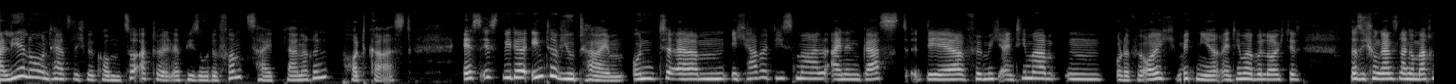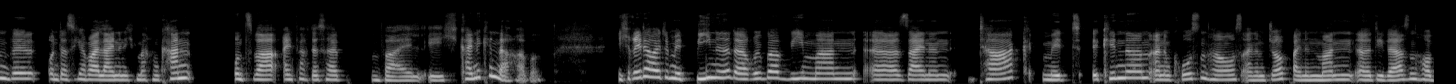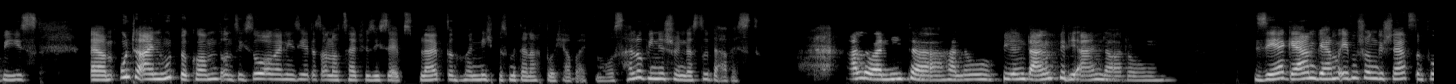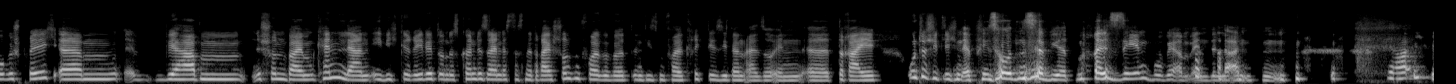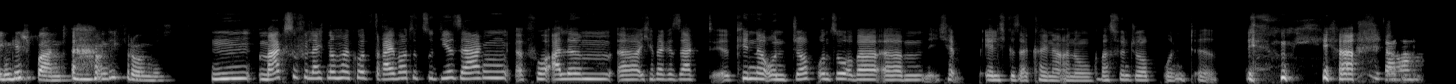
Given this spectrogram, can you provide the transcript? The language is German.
Hallo und herzlich willkommen zur aktuellen Episode vom Zeitplanerin Podcast. Es ist wieder Interview-Time und ähm, ich habe diesmal einen Gast, der für mich ein Thema hm, oder für euch mit mir ein Thema beleuchtet, das ich schon ganz lange machen will und das ich aber alleine nicht machen kann. Und zwar einfach deshalb, weil ich keine Kinder habe. Ich rede heute mit Biene darüber, wie man äh, seinen Tag mit Kindern, einem großen Haus, einem Job, einem Mann, äh, diversen Hobbys, ähm, unter einen Hut bekommt und sich so organisiert, dass auch noch Zeit für sich selbst bleibt und man nicht bis Mitternacht durcharbeiten muss. Hallo Biene, schön, dass du da bist. Hallo Anita, hallo, vielen Dank für die Einladung. Sehr gern. Wir haben eben schon gescherzt im Vorgespräch. Ähm, wir haben schon beim Kennenlernen ewig geredet und es könnte sein, dass das eine Drei-Stunden-Folge wird. In diesem Fall kriegt ihr sie dann also in äh, drei unterschiedlichen Episoden serviert. Mal sehen, wo wir am Ende landen. Ja, ich bin gespannt und ich freue mich. Hm, magst du vielleicht noch mal kurz drei Worte zu dir sagen? Äh, vor allem, äh, ich habe ja gesagt, äh, Kinder und Job und so, aber ähm, ich habe ehrlich gesagt keine Ahnung, was für ein Job und äh, ja. ja.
